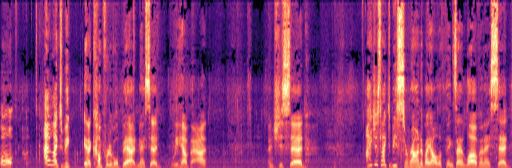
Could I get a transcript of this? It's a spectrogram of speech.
Well, I like to be in a comfortable bed. And I said, we have that. And she said, I just like to be surrounded by all the things I love. And I said,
